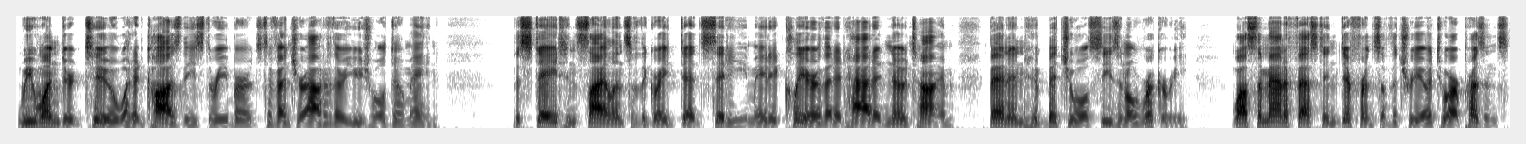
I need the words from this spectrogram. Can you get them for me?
We wondered, too, what had caused these three birds to venture out of their usual domain. The state and silence of the great dead city made it clear that it had at no time been an habitual seasonal rookery, whilst the manifest indifference of the trio to our presence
